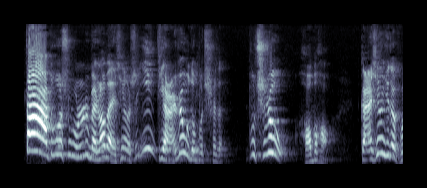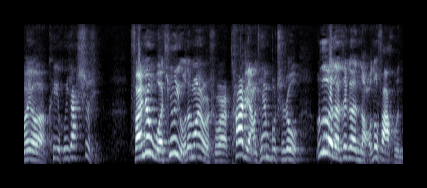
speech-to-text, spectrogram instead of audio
大多数日本老百姓是一点肉都不吃的，不吃肉好不好？感兴趣的朋友啊，可以回家试试。反正我听有的网友说，他两天不吃肉，饿的这个脑都发昏。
